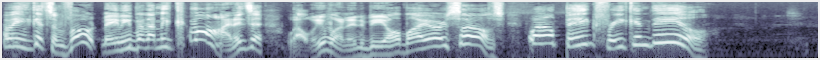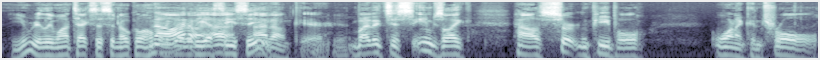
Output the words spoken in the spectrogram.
I mean, he gets a vote maybe, but I mean, come on. It's a well, we wanted to be all by ourselves. Well, big freaking deal. You really want Texas and Oklahoma No, to go to the SEC? I, I don't care. But it just seems like how certain people want to control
